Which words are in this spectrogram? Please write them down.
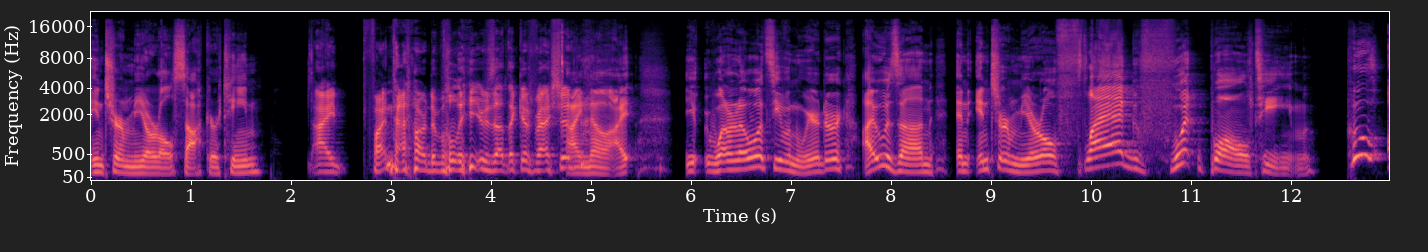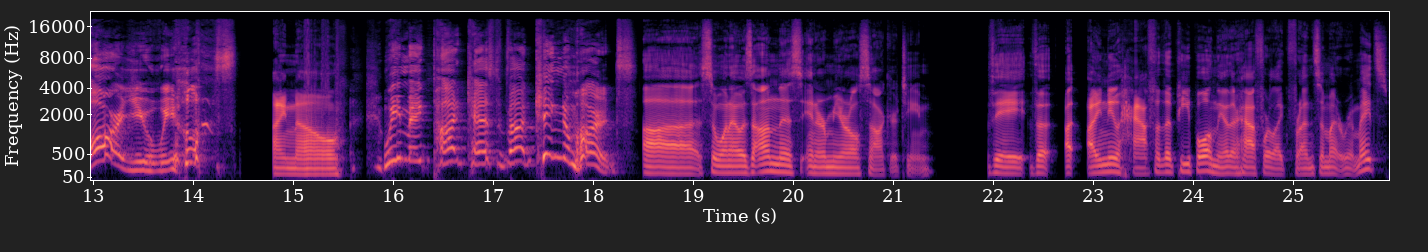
intramural soccer team. I find that hard to believe. Is that the confession? I know. I you want to know what's even weirder? I was on an intramural flag football team. Who are you, Wheels? I know. We make podcasts about Kingdom Hearts. Uh, so when I was on this intramural soccer team, they the I, I knew half of the people, and the other half were like friends of my roommates.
